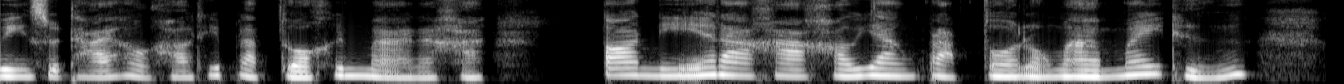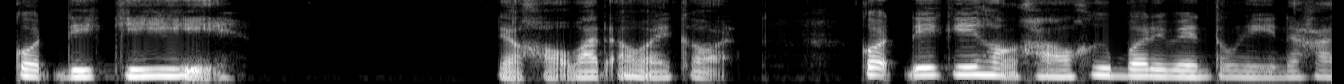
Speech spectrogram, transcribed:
วิงสุดท้ายของเขาที่ปรับตัวขึ้นมานะคะตอนนี้ราคาเขายังปรับตัวลงมาไม่ถึงกฎดีกรีเดี๋ยวขอวัดเอาไว้ก่อน กฎดีกรีของเขาคือบริเวณตรงนี้นะคะ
